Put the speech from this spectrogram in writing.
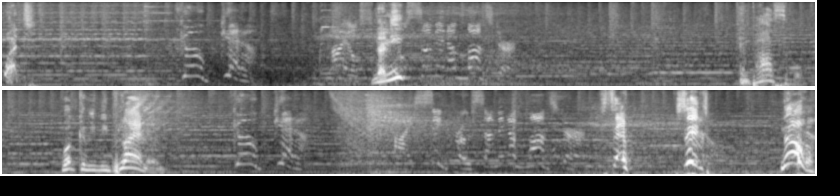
What? Go get him. I'll special Nani? Impossible. What could he be planning? Go get him. I synchro summon a monster. Sit! No!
